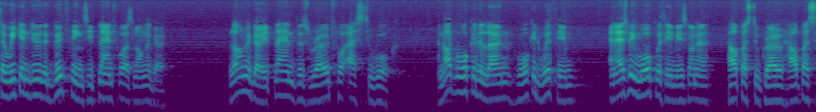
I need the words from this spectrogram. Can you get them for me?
so we can do the good things He planned for us long ago. Long ago, He planned this road for us to walk. And not walk it alone, walk it with Him. And as we walk with Him, He's going to help us to grow, help us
